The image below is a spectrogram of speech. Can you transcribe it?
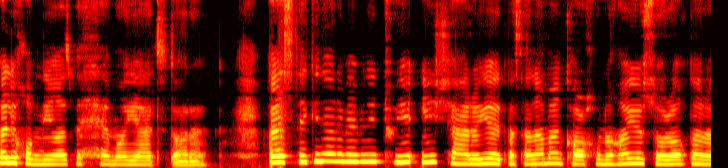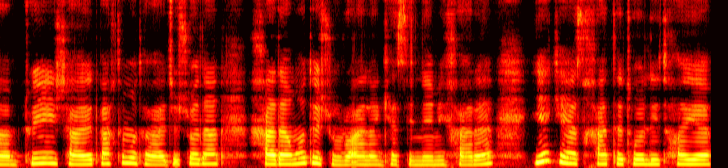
ولی خب نیاز به حمایت دارن. بستگی داره ببینید توی این شرایط مثلا من کارخونه های سراغ دارم توی این شرایط وقتی متوجه شدن خدماتشون رو الان کسی نمی‌خره یکی از خط تولیدهای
